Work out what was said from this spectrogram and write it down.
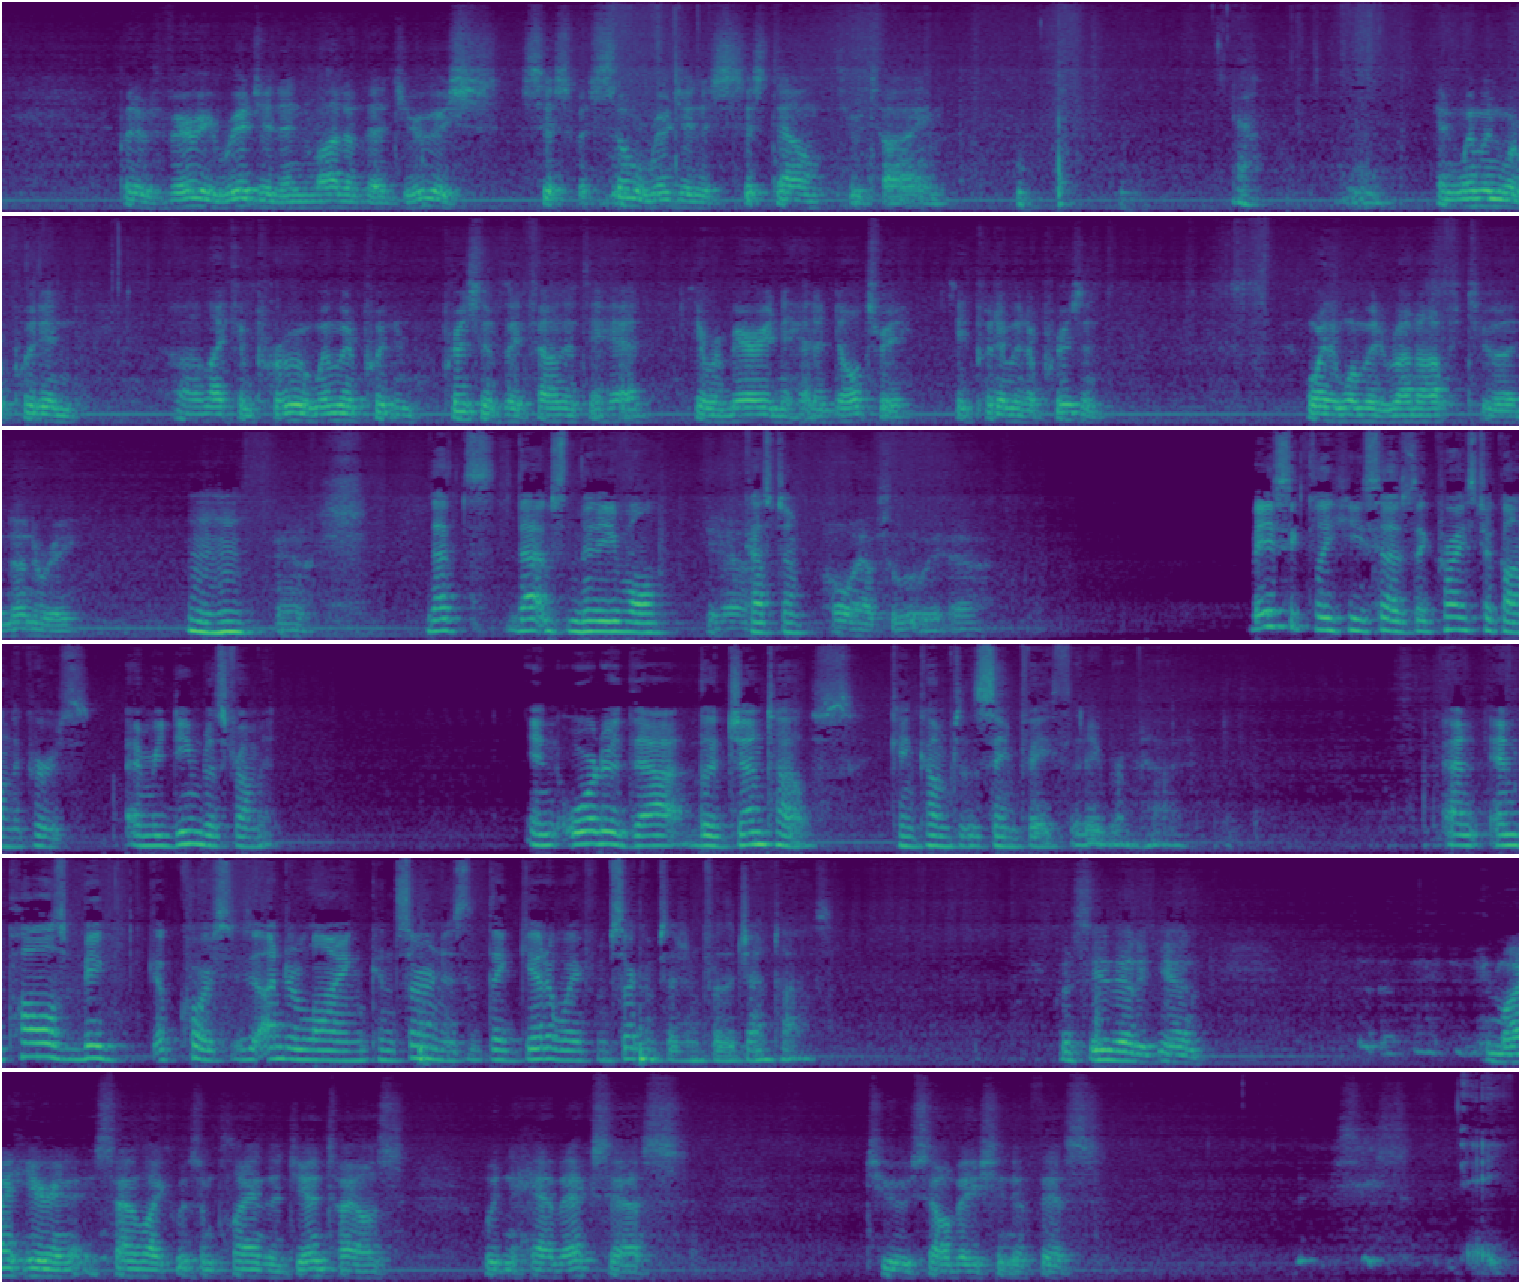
But it was very rigid, and a lot of the Jewish system was so rigid, it's just down through time. Yeah. And women were put in, uh, like in Peru, women were put in prison if they found that they had they were married and they had adultery. They'd put him in a prison, or the woman would run off to a nunnery. Mm-hmm. Yeah, That's that's medieval yeah. custom. Oh, absolutely. Yeah. Basically, he says that Christ took on the curse and redeemed us from it, in order that the Gentiles can come to the same faith that Abram had. And and Paul's big, of course, his underlying concern is that they get away from circumcision for the Gentiles. But say that again. in my hearing, it sounded like it was implying that Gentiles wouldn't have access to salvation if this.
